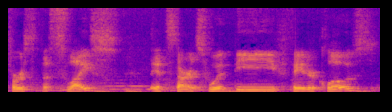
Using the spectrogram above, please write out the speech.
First the slice. It starts with the fader closed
